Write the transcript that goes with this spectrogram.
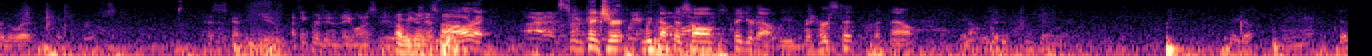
in the way. This is gonna be you. I think we're doing. They want us to do. Are we doing this? All right. All right, So everybody. picture, Quick we've got this all figured out. We rehearsed it, but now, no, we didn't. Here you go. Good.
